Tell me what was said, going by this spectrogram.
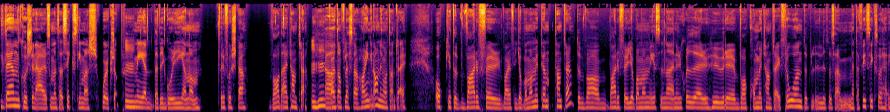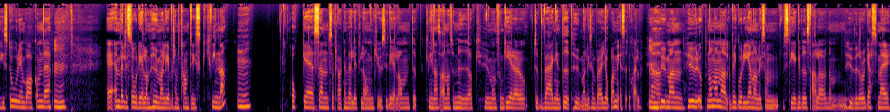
den kursen är som en så sex timmars workshop med där vi går igenom för det första vad är tantra? Mhm. För att de flesta har ingen aning om vad tantra är. Och typ, varför, varför jobbar man med tan- tantra? Typ, vad, varför jobbar man med sina energier? Hur, eh, var kommer tantra ifrån? Typ, lite så här metaphysics och historien bakom det. Mm. Eh, En väldigt stor del om hur man lever som tantrisk kvinna. Mm. Och eh, sen såklart en väldigt lång juicy del om typ kvinnans anatomi och hur man fungerar och typ vägen dit, hur man liksom börjar jobba med sig själv. Hur, man, hur uppnår man, all, vi går igenom liksom stegvis alla de huvudorgasmer,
